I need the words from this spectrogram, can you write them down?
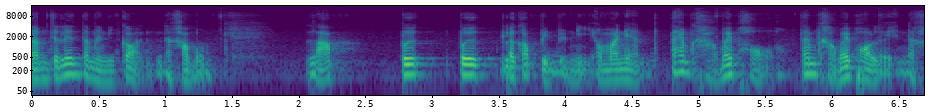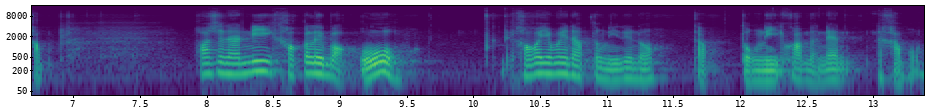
ดำจะเล่นตำแหน่งนี้ก่อนนะครับผมรับปึ๊กปึ๊กแล้วก็ปิดแบบนี้ออกมาเนี่ยแต้มขาวไม่พอ แต้มขาวไม่พอเลยนะครับ เพราะฉะนั้นนี่เขาก็เลยบอกโอ้เขาก็ยังไม่นับตรงนี้ด้วยเนาะกับตรงนี้ความหนาแน่นนะครับผม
